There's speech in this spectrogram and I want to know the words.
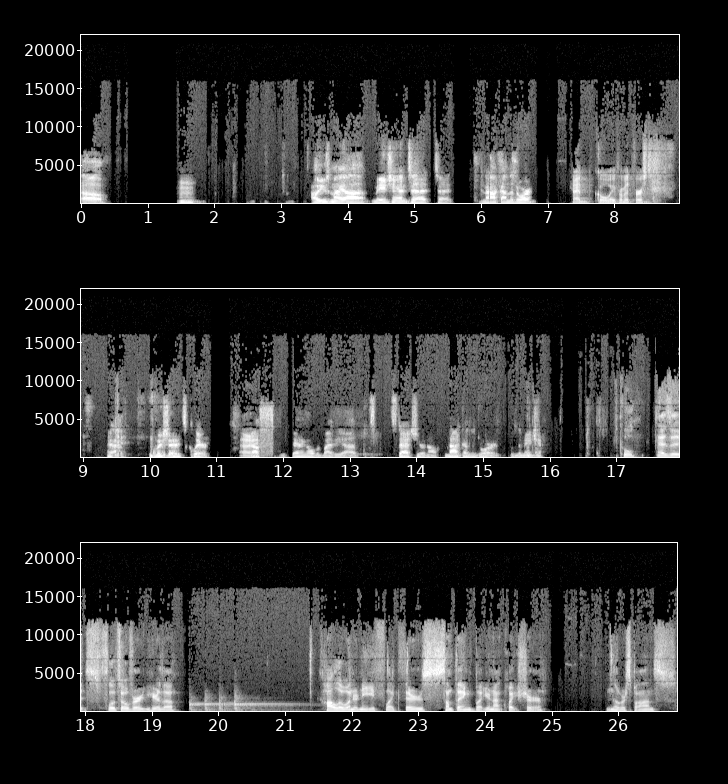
Oh, Hmm. I'll use my uh, mage hand to to knock on the door. Can I go away from it first? Yeah, I'll make sure it's clear. All Now, right. I'm standing over by the uh, statue, and I'll knock on the door with the mage hand. Cool. As it floats over, you hear the hollow underneath, like there's something, but you're not quite sure. No response.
